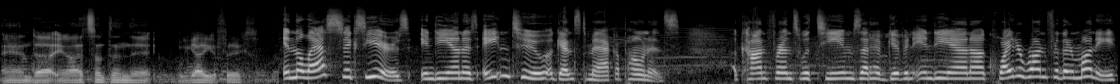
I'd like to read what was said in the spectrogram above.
and uh, you know that's something that we got to get fixed. In the last six years, Indiana is 8 and 2 against MAC opponents. A conference with teams that have given Indiana quite a run for their money,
